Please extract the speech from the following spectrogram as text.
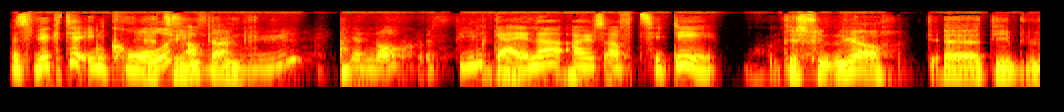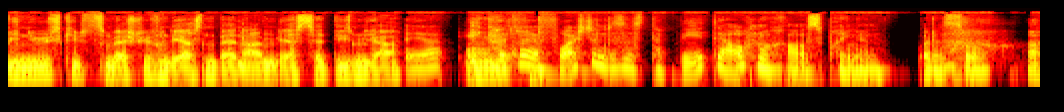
Das wirkt ja in groß Herzlichen auf Dank. Vinyl ja noch viel geiler als auf CD. Das finden wir auch. Äh, Die Vinyls gibt es zum Beispiel von den ersten beiden Alben erst seit diesem Jahr. Ja. Ich Und- könnte mir ja vorstellen, dass das Tapete auch noch rausbringen oder so.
